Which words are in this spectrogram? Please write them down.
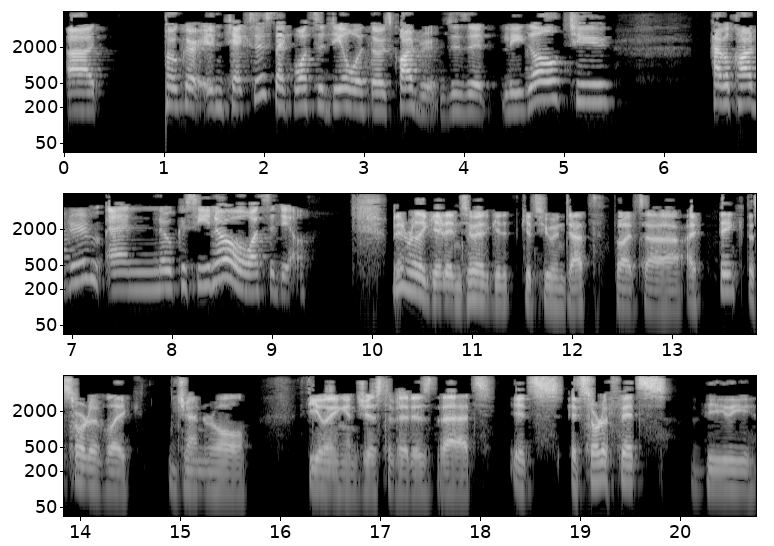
uh, poker in Texas? Like, what's the deal with those card rooms? Is it legal to have a card room and no casino, or what's the deal? We didn't really get into it, get get too in depth, but uh, I think the sort of like general feeling and gist of it is that it's it sort of fits the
